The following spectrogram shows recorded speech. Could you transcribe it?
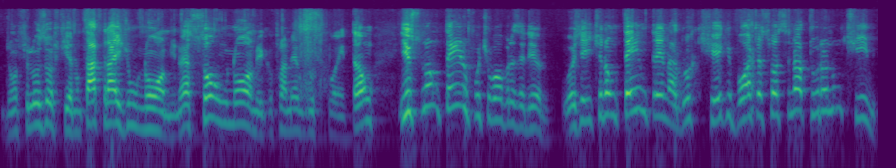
de uma filosofia, não está atrás de um nome, não é só um nome que o Flamengo buscou. Então, isso não tem no futebol brasileiro. Hoje a gente não tem um treinador que chega e bote a sua assinatura num time.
